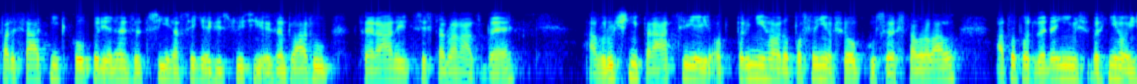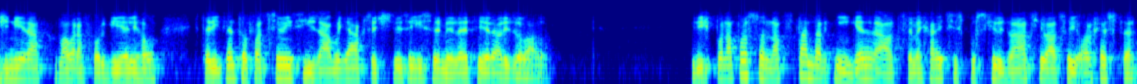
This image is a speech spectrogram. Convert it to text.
53 koupil jeden ze tří na světě existujících exemplářů Ferrari 312B a v ruční práci jej od prvního do posledního šroubku zrestauroval a to pod vedením vrchního inženýra Maura Forgieriho, který tento fascinující závodák před 47 lety realizoval. Když po naprosto nadstandardní generálce mechanici spustili 12-válcový orchestr,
